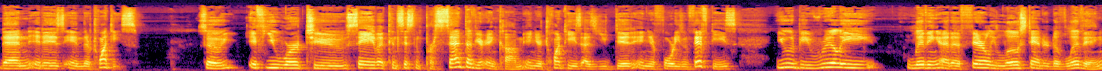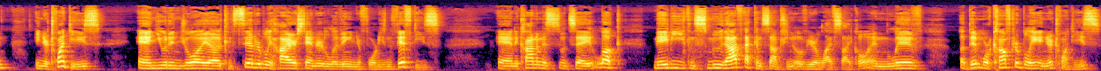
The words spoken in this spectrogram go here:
than it is in their 20s so if you were to save a consistent percent of your income in your 20s as you did in your 40s and 50s you would be really living at a fairly low standard of living in your 20s, and you would enjoy a considerably higher standard of living in your 40s and 50s. And economists would say, look, maybe you can smooth out that consumption over your life cycle and live a bit more comfortably in your 20s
